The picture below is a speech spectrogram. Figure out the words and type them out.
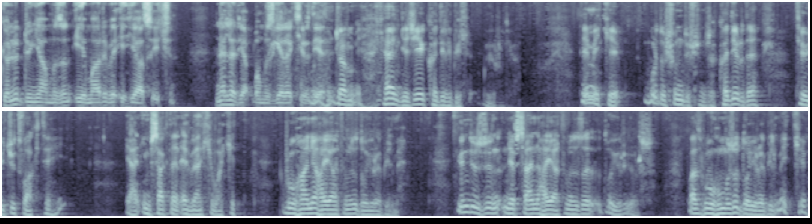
gönül dünyamızın imarı ve ihyası için neler yapmamız gerekir diye. Hocam her geceyi Kadir bil buyuruluyor. Demek ki burada şunu düşüneceğiz. Kadir de teheccüd vakti yani imsaktan evvelki vakit ruhani hayatımızı doyurabilme. Gündüzün nefsani hayatımızı doyuruyoruz. Bazı ruhumuzu doyurabilmek ki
